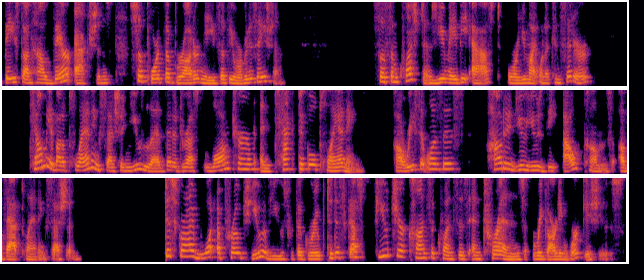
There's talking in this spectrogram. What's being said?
based on how their actions support the broader needs of the organization. So, some questions you may be asked or you might want to consider. Tell me about a planning session you led that addressed long term and tactical planning how recent was this? How did you use the outcomes of that planning session? Describe what approach you have used with the group to discuss future consequences and trends regarding work issues.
